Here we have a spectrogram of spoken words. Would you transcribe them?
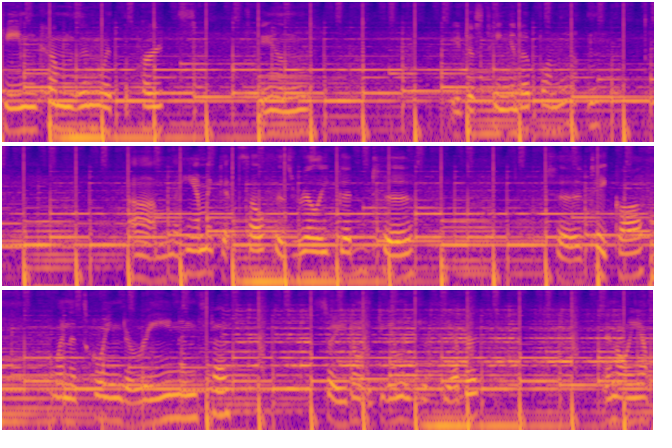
chain comes in with the parts, and you just hang it up on that. Um, the hammock itself is really good to off when it's going to rain and stuff, so you don't damage your fabric. And all you have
